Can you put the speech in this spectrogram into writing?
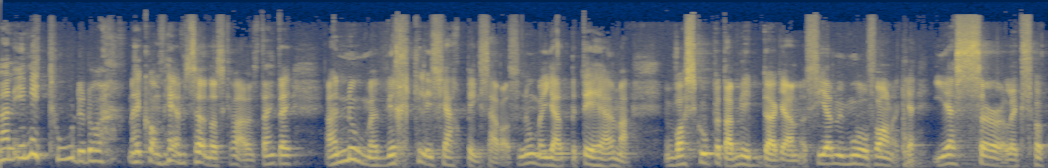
Men i mitt hode da når jeg kom hjem søndagskvelden, så tenkte jeg ja, nå må jeg virkelig skjerpings her. altså. Nå må jeg hjelpe til hjemme. Vaske opp etter middagen. Og sier min mor og far noe. Yes, sir, liksom.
